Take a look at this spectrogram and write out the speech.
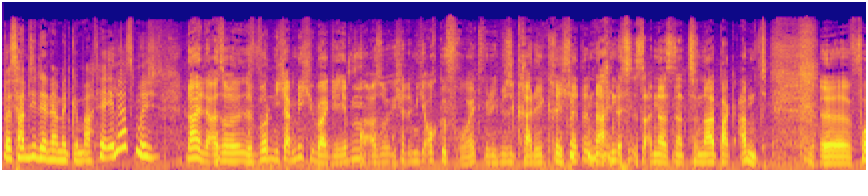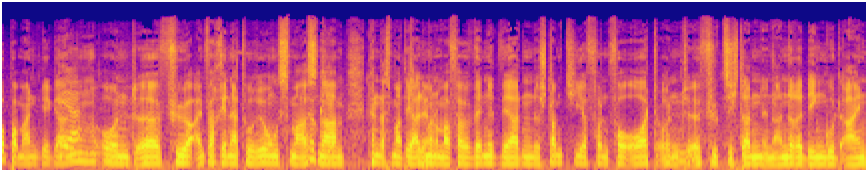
Was haben Sie denn damit gemacht, Herr Ehlers? Muss ich Nein, also es wurde nicht an mich übergeben. Also ich hätte mich auch gefreut, wenn ich ein bisschen Kreide gekriegt hätte. Nein, das ist an das Nationalparkamt äh, Vorpommern gegangen. Ja. Und äh, für einfach Renaturierungsmaßnahmen kann das Material Ja. immer noch mal verwendet werden. Das stammt hier von vor Ort und Mhm. äh, fügt sich dann in andere Dinge gut ein.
